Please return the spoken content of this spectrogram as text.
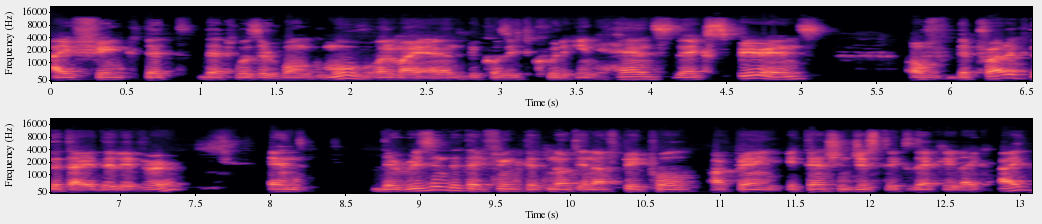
I think that that was a wrong move on my end because it could enhance the experience of the product that I deliver. And the reason that I think that not enough people are paying attention, just exactly like I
